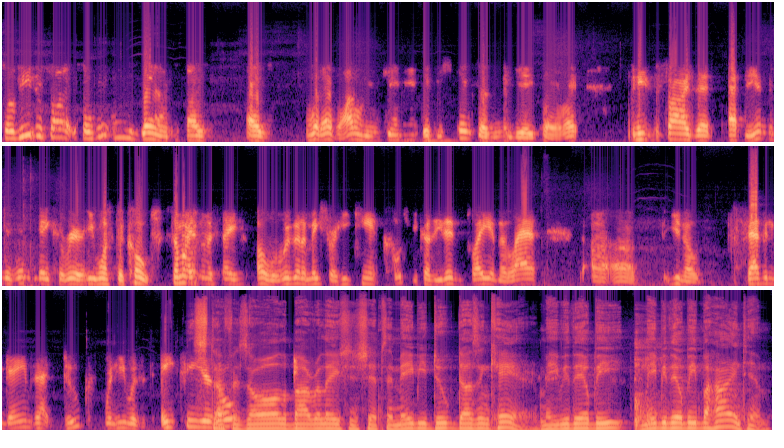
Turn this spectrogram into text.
so if he decides, so he moves down as as whatever. I don't even care if he, if he stinks as an NBA player, right? And he decides that at the end of his NBA career, he wants to coach. Somebody's going to say, "Oh, well, we're going to make sure he can't coach because he didn't play in the last, uh, uh, you know, seven games at Duke when he was 18 years Stuff old." Stuff is all about relationships, and maybe Duke doesn't care. Maybe they'll be maybe they'll be behind him.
